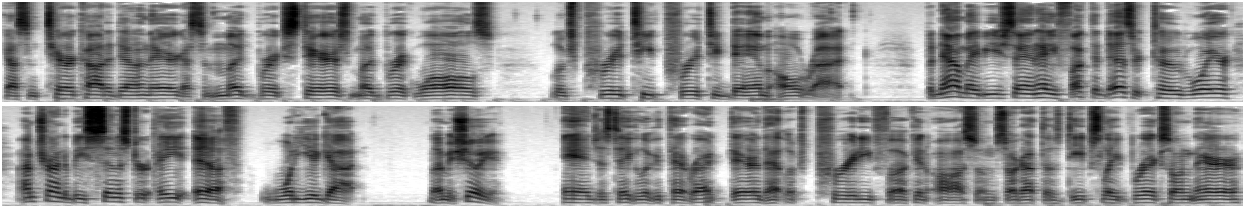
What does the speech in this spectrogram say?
Got some terracotta down there. Got some mud brick stairs, mud brick walls. Looks pretty, pretty damn alright. But now maybe you're saying, hey, fuck the desert, Toad Warrior. I'm trying to be sinister AF. What do you got? Let me show you. And just take a look at that right there. That looks pretty fucking awesome. So I got those deep slate bricks on there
